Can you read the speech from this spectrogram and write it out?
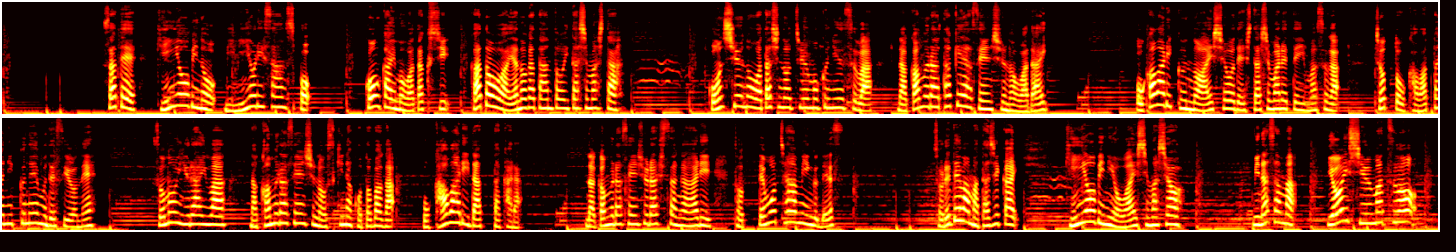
さて金曜日の耳寄りサンスポ。今回も私加藤綾乃が担当いたしました。今週の私の注目ニュースは中村拓也選手の話題。おかわりくんの愛称で親しまれていますがちょっと変わったニックネームですよね。その由来は中村選手の好きな言葉がおかわりだったから。中村選手らしさがありとってもチャーミングです。それではまた次回。金曜日にお会いしましょう。皆様良い週末を。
